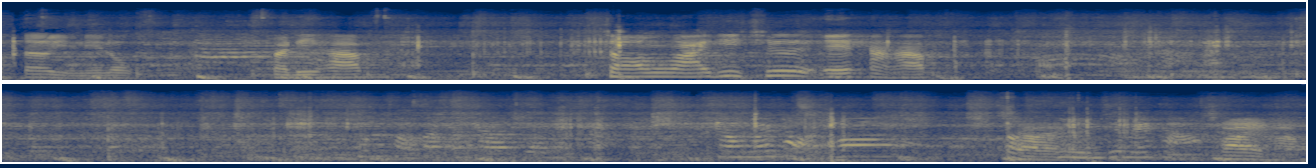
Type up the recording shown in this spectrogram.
นี้เขาเตอร์อยู่นี่ลูก สวัสดีครับ จองไว้ที่ชื่อ X นะครับ คุณขอบัตรประชาชนจองไว้สองห้องสองคืนใช่ไหมคะใช่ครับ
